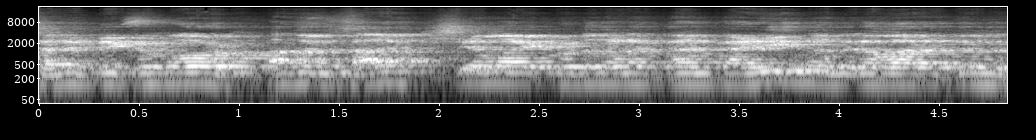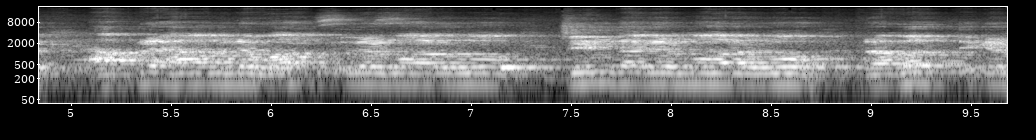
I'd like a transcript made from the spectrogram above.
ചലിപ്പിക്കുമ്പോൾ അതൊരു സാക്ഷ്യമായി കൊണ്ടു നടക്കാൻ കഴിയുന്ന നിലവാരത്തിൽ അബ്രഹാമിന്റെ വാക്കുകൾ മാറുന്നു ചിന്തകൾ മാറുന്നു പ്രവർത്തികൾ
